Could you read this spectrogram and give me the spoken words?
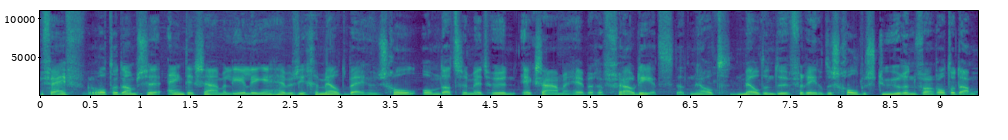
Vijf Rotterdamse eindexamenleerlingen hebben zich gemeld bij hun school... omdat ze met hun examen hebben gefraudeerd. Dat meldt, melden de Verenigde Schoolbesturen van Rotterdam.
